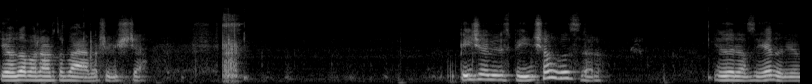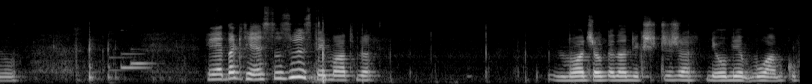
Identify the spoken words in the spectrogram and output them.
Nie no, dobra, żartowałem oczywiście. 50 minus 50 to jest 0. 1 razy 1, nie no. Jednak nie jest to zły z tej matmy. No, ciągle na mnie krzyczy, że nie umiem ułamków.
